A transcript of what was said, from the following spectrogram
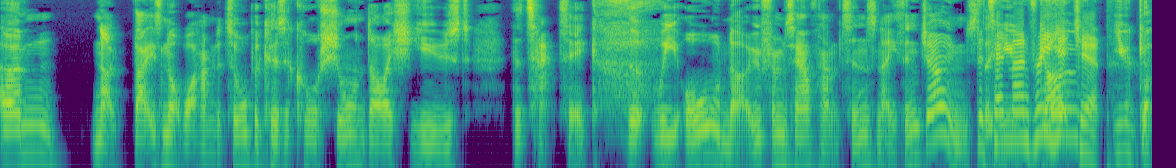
Um, no, that is not what happened at all because, of course, Sean Dyche used the tactic that we all know from Southampton's Nathan Jones. The ten man free go- hit chip. You go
